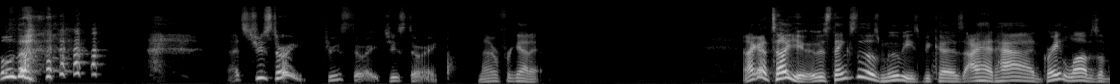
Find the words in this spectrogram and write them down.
hold on. That's true story. True story. True story. Never forget it. And I got to tell you, it was thanks to those movies because I had had great loves of.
